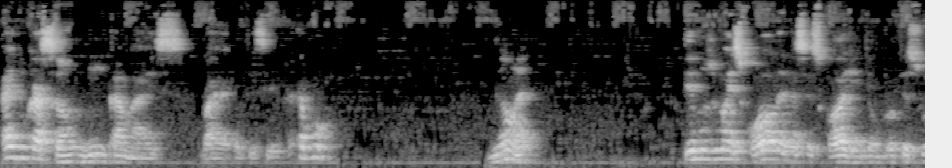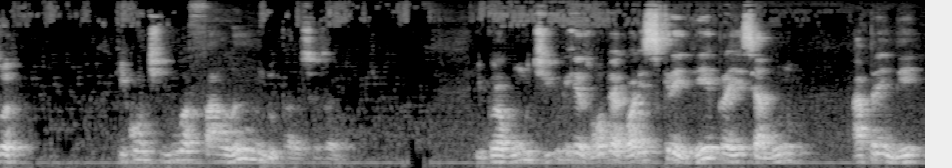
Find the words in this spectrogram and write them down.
A educação nunca mais vai acontecer. Acabou. Não é? Temos uma escola, e nessa escola a gente tem um professor que continua falando para os seus alunos. E por algum motivo ele resolve agora escrever para esse aluno aprender.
